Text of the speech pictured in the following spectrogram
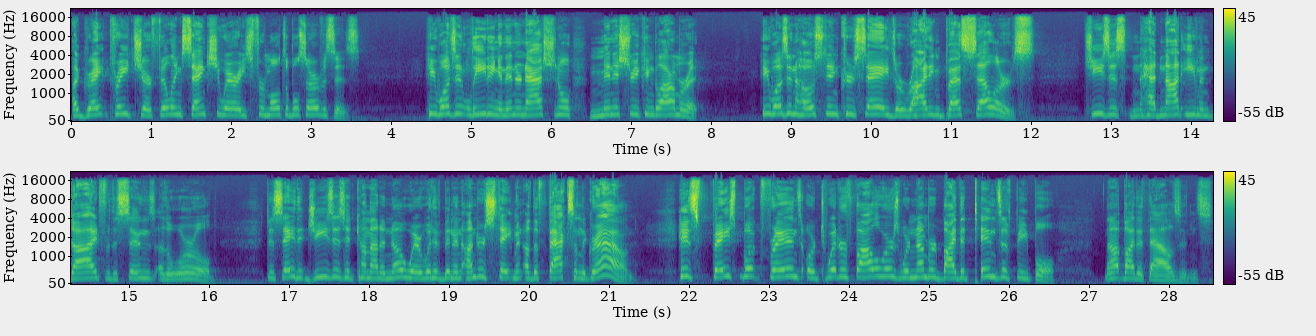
a great preacher filling sanctuaries for multiple services. He wasn't leading an international ministry conglomerate. He wasn't hosting crusades or writing bestsellers. Jesus had not even died for the sins of the world. To say that Jesus had come out of nowhere would have been an understatement of the facts on the ground. His Facebook friends or Twitter followers were numbered by the tens of people, not by the thousands.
